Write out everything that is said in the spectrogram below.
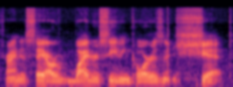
Trying to say our wide receiving corps isn't shit.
